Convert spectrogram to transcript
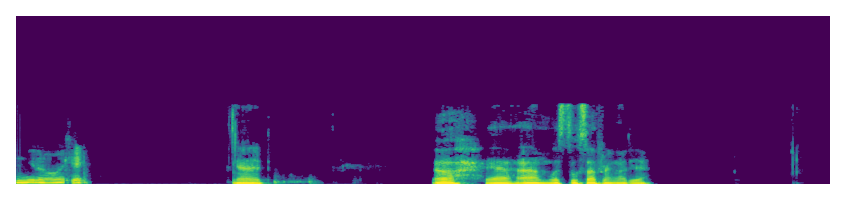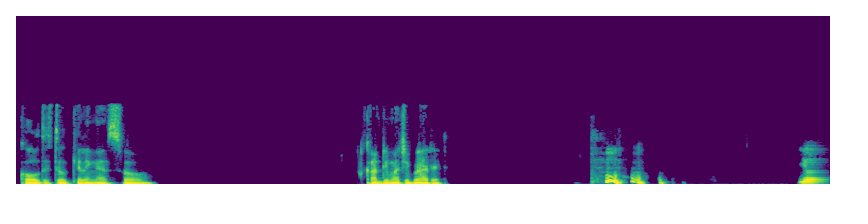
know, okay. All right. Oh yeah, um, we're still suffering out here. Cold is still killing us, so can't do much about it. You're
